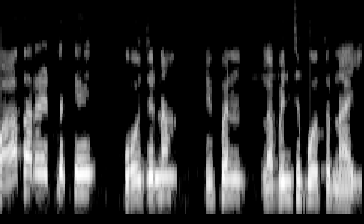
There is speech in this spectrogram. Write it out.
పాత రేట్లకే భోజనం టిఫిన్ లభించబోతున్నాయి.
